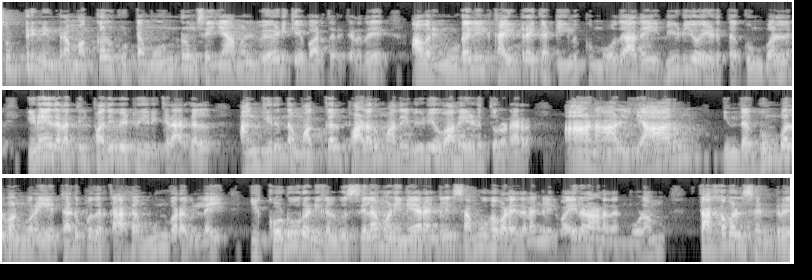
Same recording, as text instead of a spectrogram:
சுற்றி நின்ற மக்கள் கூட்டம் ஒன்றும் செய்யாமல் வேடிக்கை பார்த்திருக்கிறது. அவரின் உடலில் கயிற்றை கட்டி இழுக்கும் போது அதை வீடியோ எடுத்த கும்பல் இணையதளத்தில் பதிவேற்றி இருக்கிறார்கள். அங்கிருந்த மக்கள் பலரும் அதை வீடியோவாக எடுத்துள்ளனர். ஆனால் யாரும் இந்த கும்பல் வன்முறையை தடுப்பதற்காக முன்வரவில்லை. இக்கொடூர நிகழ்வு சில மணி நேரங்களில் சமூக வலைதளங்களில் வைரலானதன் மூலம் தகவல் சென்று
